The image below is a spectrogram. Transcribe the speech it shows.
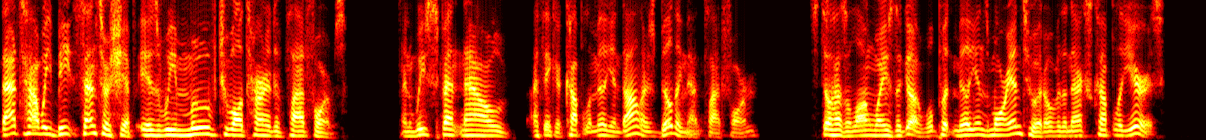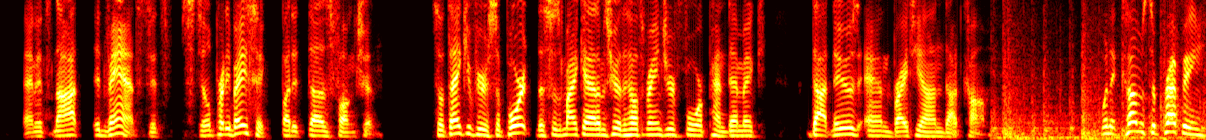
That's how we beat censorship is we move to alternative platforms. And we've spent now I think a couple of million dollars building that platform. Still has a long ways to go. We'll put millions more into it over the next couple of years and it's not advanced. It's still pretty basic, but it does function. So thank you for your support. This is Mike Adams here, the Health Ranger for Pandemic.news and Brighteon.com. When it comes to prepping,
